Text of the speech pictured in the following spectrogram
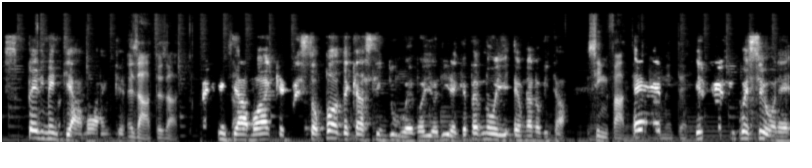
Sperimentiamo anche. Esatto, esatto. Iniziamo anche questo podcast in due, voglio dire che per noi è una novità. Sì, infatti. il film in questione,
